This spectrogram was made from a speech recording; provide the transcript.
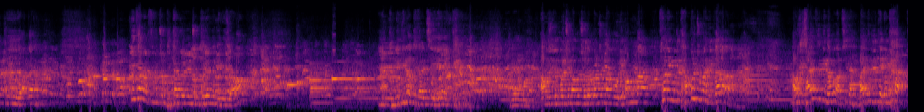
그 아까 인사 말씀을 좀 부탁을 좀 드렸는데 그죠? 이 분위기를 어떻게 할지. 그래 뭐 아버지도 뻘쭘하고 저도 뻘쭘하고 우리 엄마 손님분들 다 뻘쭘하니까 아버지 자연스럽게 넘어갑시다. 말 드릴 테니까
